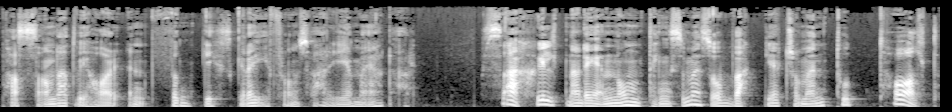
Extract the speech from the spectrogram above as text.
passande att vi har en funkisgrej från Sverige med där. Särskilt när det är någonting som är så vackert som en totalt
